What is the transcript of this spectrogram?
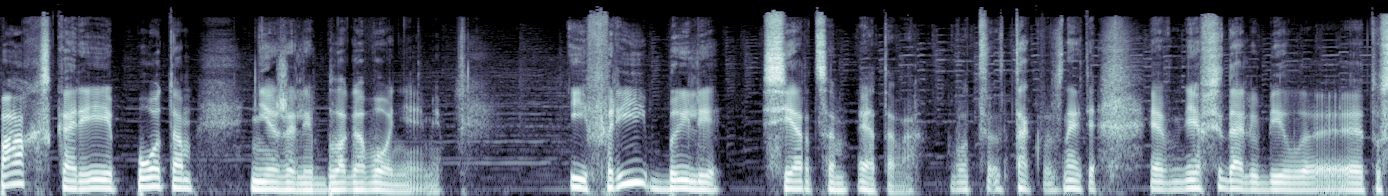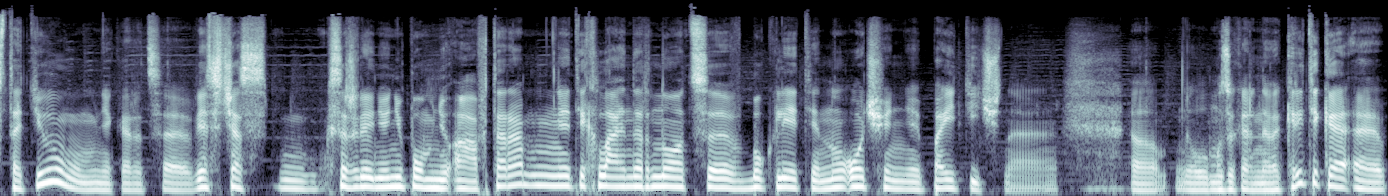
пах скорее потом, нежели благовониями. И фри были сердцем этого. Вот так, вы знаете, я всегда любил э, эту статью, мне кажется. Я сейчас, к сожалению, не помню автора этих лайнер нотс в буклете, но очень поэтично э, у музыкального критика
